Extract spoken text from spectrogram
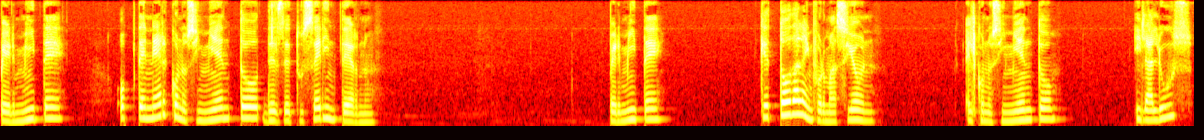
Permite obtener conocimiento desde tu ser interno. Permite que toda la información el conocimiento y la luz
